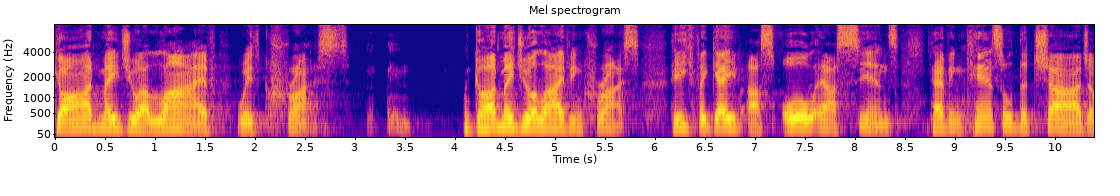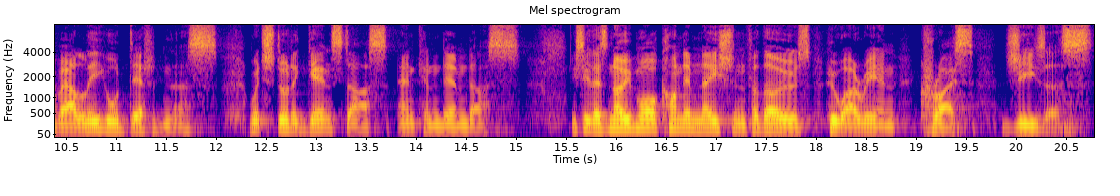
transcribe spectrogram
God made you alive with Christ. God made you alive in Christ. He forgave us all our sins, having cancelled the charge of our legal debtedness, which stood against us and condemned us. You see, there's no more condemnation for those who are in Christ Jesus.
